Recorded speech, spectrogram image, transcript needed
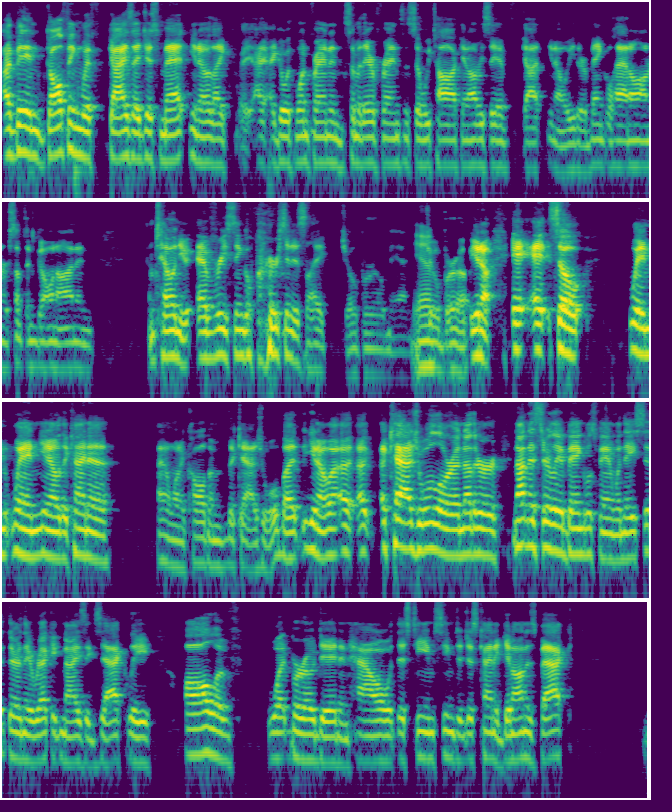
I've been golfing with guys I just met. You know, like I, I, go with one friend and some of their friends, and so we talk. And obviously, I've got you know either a Bengal hat on or something going on. And I'm telling you, every single person is like Joe Burrow, man, yeah. Joe Burrow. You know, it, it, so when when you know the kind of I don't want to call them the casual, but you know, a, a, a casual or another, not necessarily a Bengals fan, when they sit there and they recognize exactly all of what Burrow did and how this team seemed to just kind of get on his back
